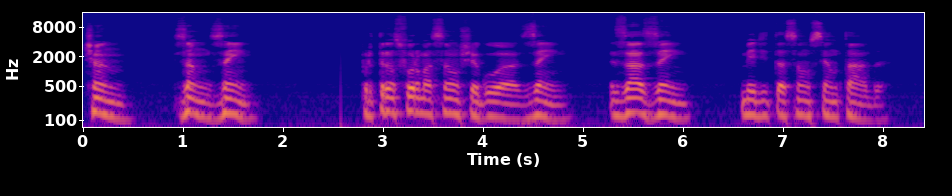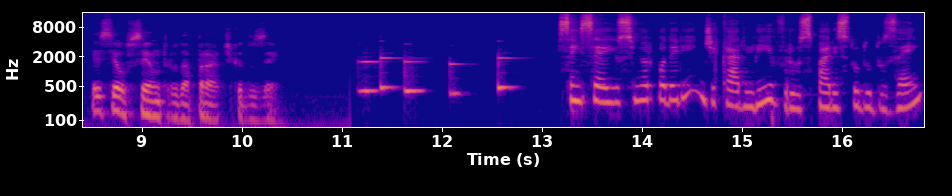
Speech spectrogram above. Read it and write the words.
Chan, Zan, Zen. Por transformação chegou a Zen, Zazen, meditação sentada. Esse é o centro da prática do Zen. Sensei, o senhor poderia indicar livros para estudo do Zen?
